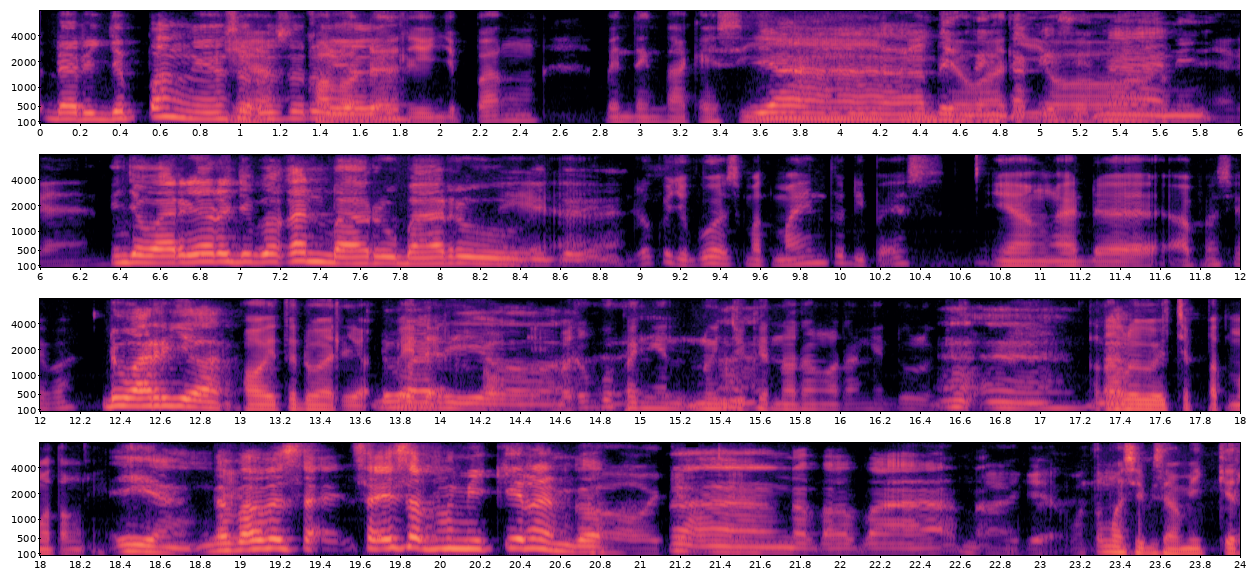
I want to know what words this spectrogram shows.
dari Jepang Ya, seru-seru kalau ya. kan? dari Jepang Benteng Takeshi, Ya, Ninja Benteng Takeshi. Nah, nih. ya kan? Ninja Warrior juga kan baru-baru Iya. gitu ya. Dulu gue juga sempat main tuh di PS yang ada apa sih apa? The Warrior. Oh itu dua Warrior. The Beda. Warrior. Baru gue pengen nunjukin orang-orangnya dulu. Heeh. Terlalu cepat motongnya. Iya, nggak apa-apa. Saya, saya sepemikiran kok. Oh, oke. Heeh, nggak apa-apa. Oke. Untung masih bisa mikir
